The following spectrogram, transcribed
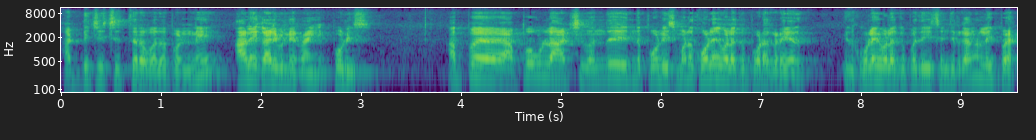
அடித்து சித்திரவதை பண்ணி ஆளே காலி பண்ணிடுறாங்க போலீஸ். அப்போ அப்போ உள்ள ஆட்சி வந்து இந்த போலீஸ் மேலே கொலை வழக்கு போட கிடையாது. இது கொலை வழக்கு பதிவு செஞ்சுருக்காங்கல்ல இப்போ?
